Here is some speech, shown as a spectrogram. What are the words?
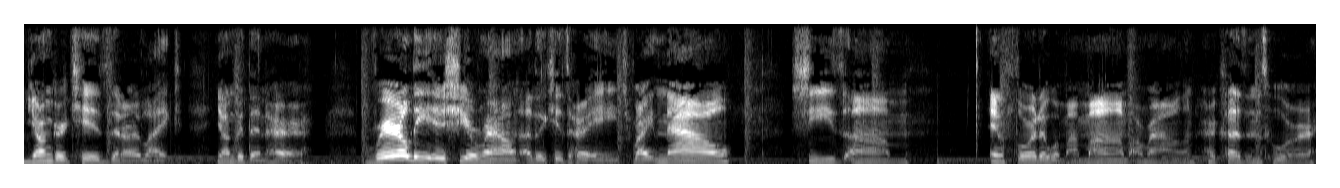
younger kids that are like younger than her. Rarely is she around other kids her age. Right now, she's um in Florida with my mom around her cousins who are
